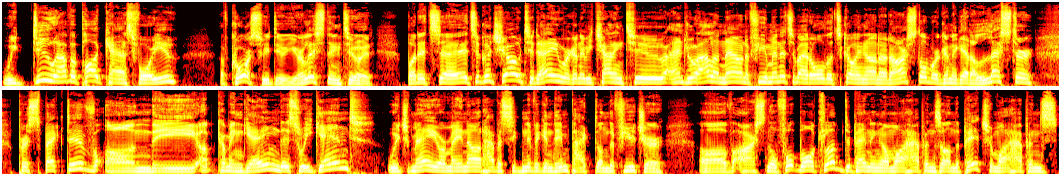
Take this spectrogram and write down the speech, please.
we do have a podcast for you. Of course we do. You're listening to it, but it's a, it's a good show today. We're going to be chatting to Andrew Allen now in a few minutes about all that's going on at Arsenal. We're going to get a Leicester perspective on the upcoming game this weekend, which may or may not have a significant impact on the future of Arsenal Football Club, depending on what happens on the pitch and what happens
